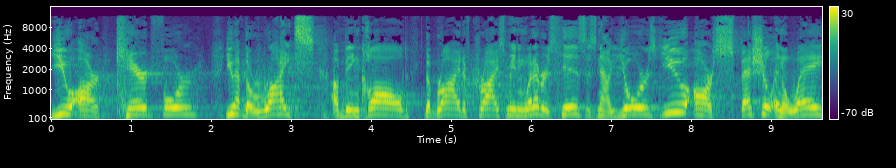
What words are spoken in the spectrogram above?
you are cared for, you have the rights of being called the bride of Christ, meaning whatever is His is now yours. You are special in a way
